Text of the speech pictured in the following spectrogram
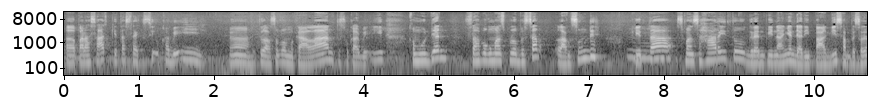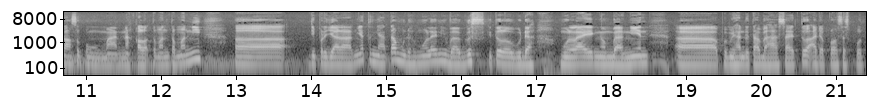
uh, pada saat kita seleksi UKBI Nah, itu langsung pembekalan terus UKBI. Kemudian setelah pengumuman 10 besar langsung deh kita cuma sehari tuh grand finalnya dari pagi sampai sore langsung pengumuman. Nah kalau teman-teman nih eh, di perjalanannya ternyata udah mulai nih bagus gitu loh, udah mulai ngembangin eh, pemilihan duta bahasa itu ada proses put-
